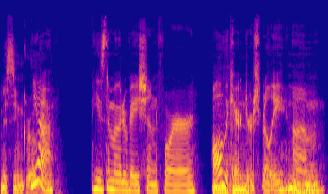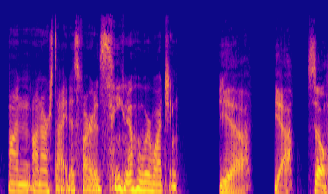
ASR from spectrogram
missing Grogu. Yeah, he's the motivation for all mm-hmm. the characters, really, mm-hmm. um, on on our side as far as you know who we're watching. Yeah. Yeah. So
